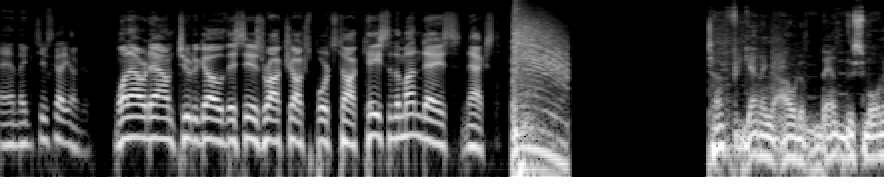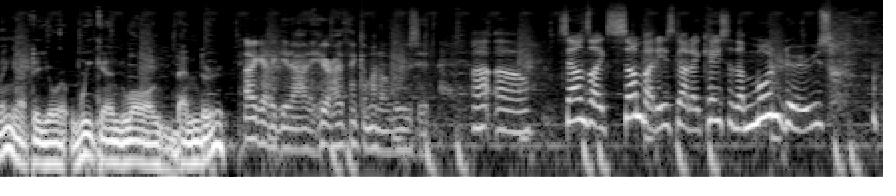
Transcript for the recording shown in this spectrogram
and the Chiefs got younger. One hour down, two to go. This is Rock Chalk Sports Talk. Case of the Mondays next. Tough getting out of bed this morning after your weekend long bender? I gotta get out of here. I think I'm gonna lose it. Uh oh. Sounds like somebody's got a case of the Mondays.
